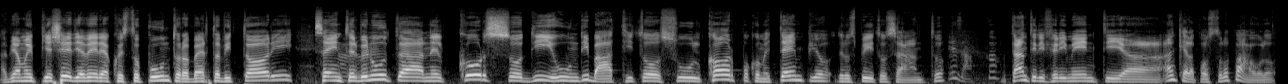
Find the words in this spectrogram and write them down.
Abbiamo il piacere di avere a questo punto Roberta Vittori. Sei intervenuta nel corso di un dibattito sul corpo come tempio dello Spirito Santo. Esatto. Tanti riferimenti a- anche all'Apostolo Paolo.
